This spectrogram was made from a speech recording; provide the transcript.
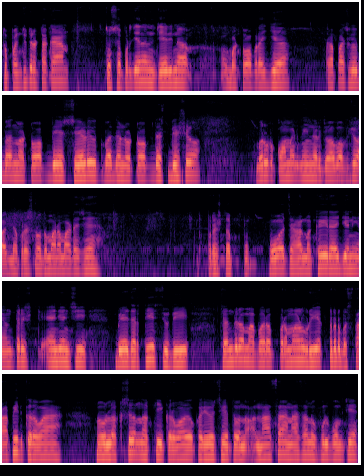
તો પંચોતેર ટકા તો સફરજન ચેરીના ટોપ રાજ્ય, કપાસ ઉત્પાદનમાં ટોપ દેશ, શેરડી ઉત્પાદનનો ટોપ દસ દેશો બરાબર કોમેન્ટની અંદર જવાબ આપજો. આજના પ્રશ્નો તમારા માટે છે. પ્રશ્ન પહોંચ હાલમાં કઈ રાજ્યની અંતરિક્ષ એજન્સી બે હજાર ત્રીસ સુધી ચંદ્રમા પર પરમાણુ રિએક્ટર સ્થાપિત કરવાનો લક્ષ્ય નક્કી કરવાયો કર્યો છે? તો નાસા, નાસાનું ફૂલ ફોર્મ છે.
